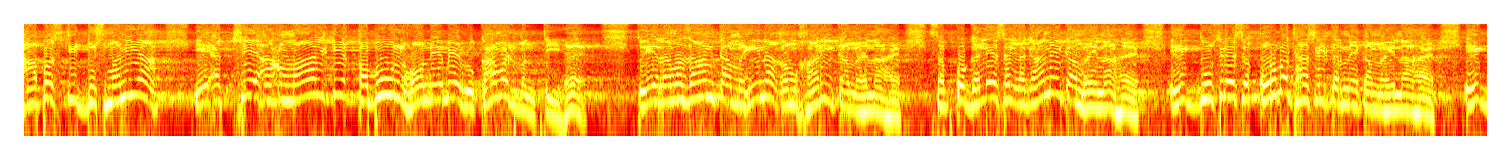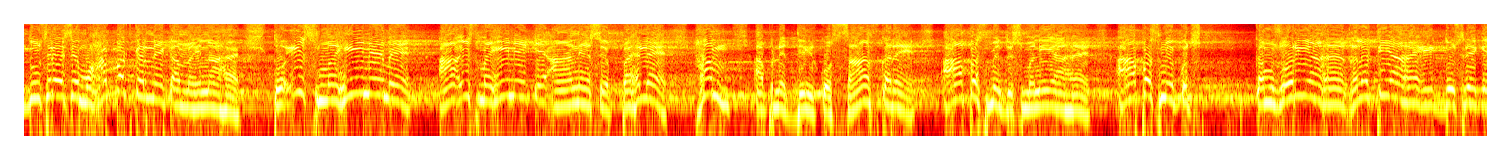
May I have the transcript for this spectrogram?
آپس کی دشمنیاں، یہ اچھے اعمال کے قبول ہونے میں رکاوٹ بنتی ہے۔ تو یہ رمضان کا مہینہ غمخاری کا مہینہ ہے، سب کو گلے سے لگانے کا مہینہ ہے، ایک دوسرے سے قربت حاصل کرنے کا مہینہ ہے، ایک دوسرے سے محبت کرنے کا مہینہ ہے۔ تو اس مہینے میں اس مہینے کے آنے سے پہلے ہم اپنے دل کو صاف کریں۔ آپس میں دشمنیاں ہیں، آپس میں کچھ کمزوریاں ہیں، غلطیاں ہیں، ایک دوسرے کے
